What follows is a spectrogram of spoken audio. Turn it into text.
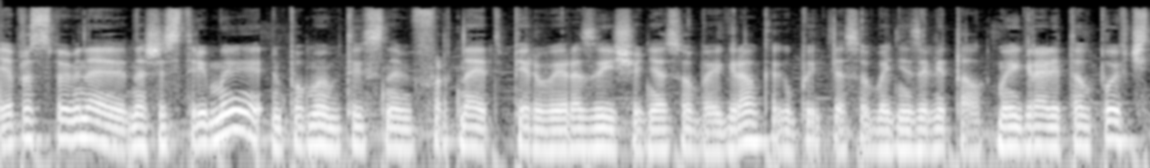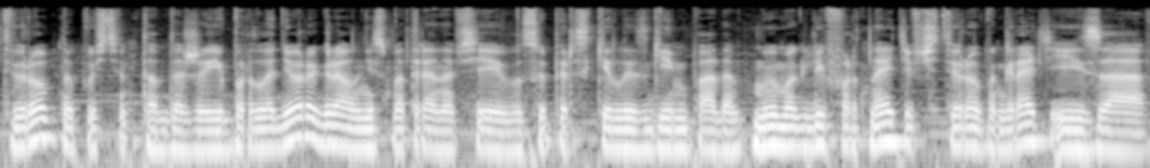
Я просто вспоминаю наши стримы. Ну, По-моему, ты с нами в Fortnite первые разы еще не особо играл, как бы особо не залетал. Мы играли толпой в четвером, допустим. Там даже и Бурладер играл, несмотря на все его суперскиллы с геймпадом. Мы могли в Fortnite в четвером играть и за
